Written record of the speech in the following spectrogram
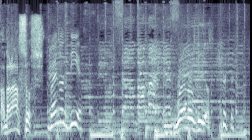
Abraços. Buenos dias. Buenos dias.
